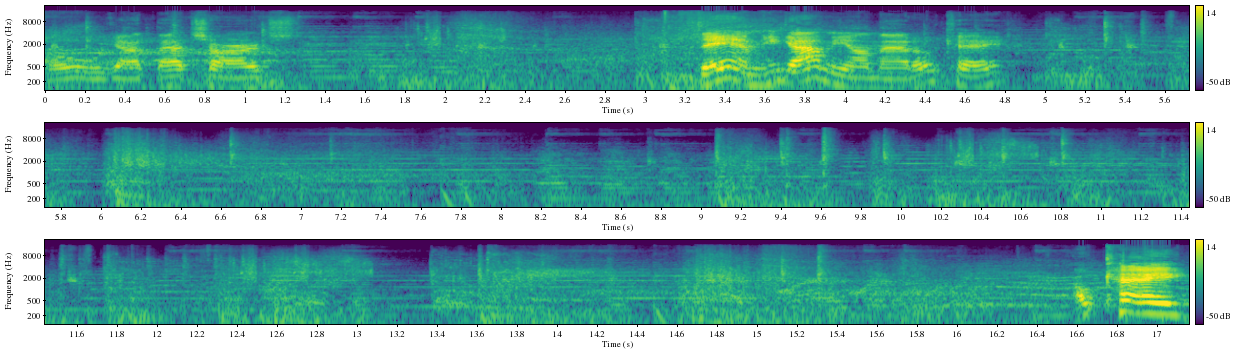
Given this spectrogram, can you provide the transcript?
Oh, we got that charge. Damn, he got me on that. Okay. Okay,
